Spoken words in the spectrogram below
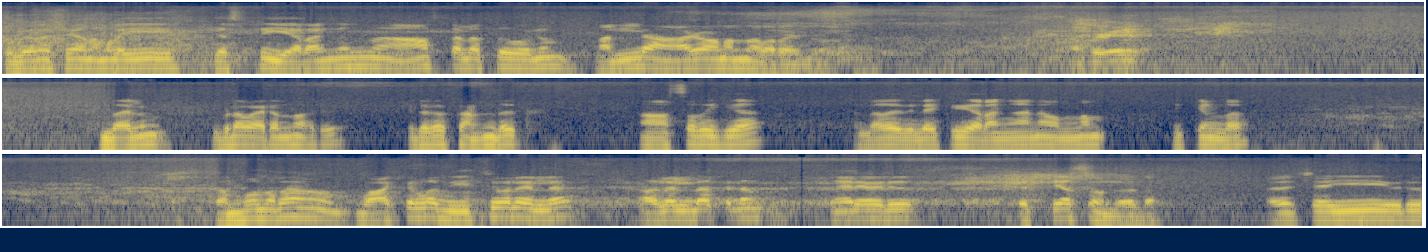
പുള്ളിയെന്ന് വെച്ചാൽ നമ്മൾ ഈ ജസ്റ്റ് ഇറങ്ങുന്ന ആ സ്ഥലത്ത് പോലും നല്ല ആഴമാണെന്നാണ് പറയുന്നത്. അപ്പോഴേ എന്തായാലും ഇവിടെ വരുന്നവർ ഇതൊക്കെ കണ്ട് ആസ്വദിക്കുക. അല്ലാതെ ഇതിലേക്ക് ഇറങ്ങാനോ ഒന്നും നിൽക്കണ്ട. സംഭവം എന്ന് പറഞ്ഞാൽ ബാക്കിയുള്ള ബീച്ച് പോലെയല്ല അതിലെല്ലാത്തിനും നേരെ ഒരു വ്യത്യാസമുണ്ട് കേട്ടോ. എന്ന് വെച്ചാൽ ഈ ഒരു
